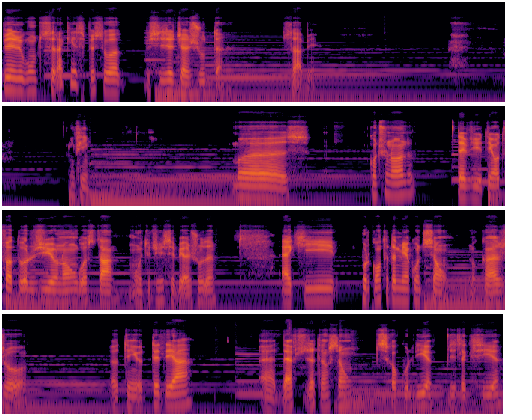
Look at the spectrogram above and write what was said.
pergunto, será que essa pessoa precisa de ajuda, sabe? Enfim. Mas continuando, teve tem outro fator de eu não gostar muito de receber ajuda é que por conta da minha condição, no caso eu tenho TDA, é, déficit de atenção, descalculia, dislexia,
